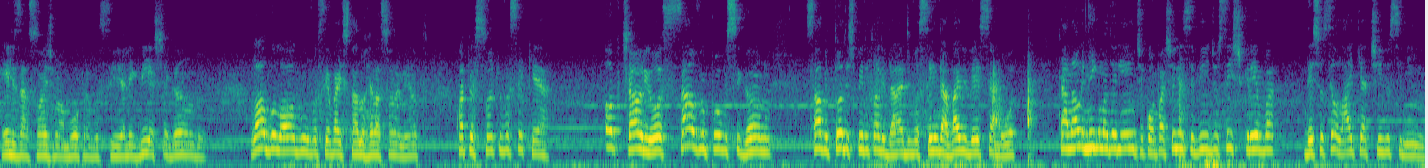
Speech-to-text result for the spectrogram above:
Realizações no amor para você, alegria chegando. Logo, logo você vai estar no relacionamento com a pessoa que você quer. Optchauriô, salve o povo cigano, salve toda a espiritualidade, você ainda vai viver esse amor. Canal Enigma do Oriente, compartilhe esse vídeo, se inscreva, deixe o seu like e ative o sininho.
